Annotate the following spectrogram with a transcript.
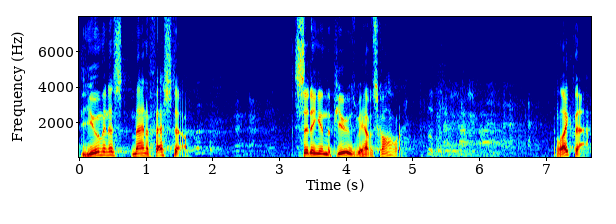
The Humanist Manifesto. Sitting in the pews, we have a scholar. I like that.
